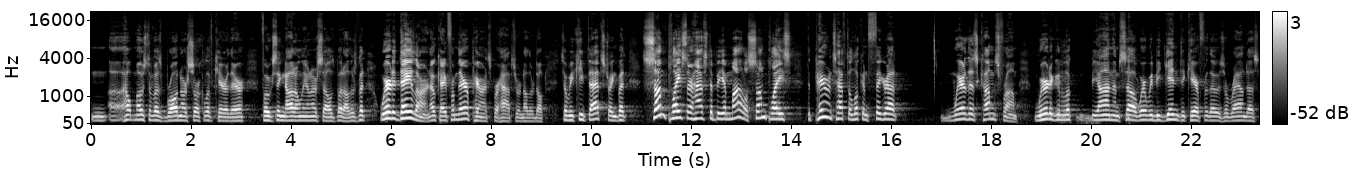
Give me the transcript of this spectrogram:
mm, uh, help most of us broaden our circle of care there, focusing not only on ourselves but others. But where did they learn? Okay, from their parents perhaps or another adult. So we keep that string. But someplace there has to be a model. Someplace the parents have to look and figure out where this comes from, where to look beyond themselves, where we begin to care for those around us,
